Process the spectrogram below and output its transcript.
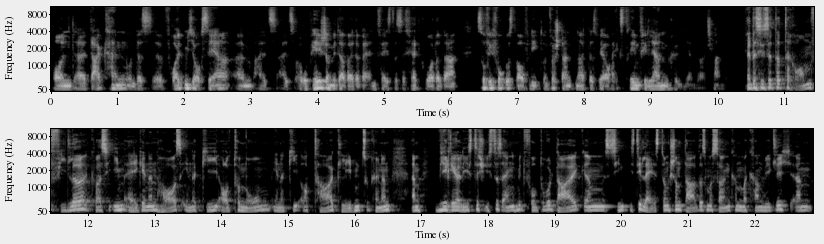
Und äh, da kann, und das äh, freut mich auch sehr ähm, als, als europäischer Mitarbeiter bei Enphase, dass das Headquarter da so viel Fokus drauf liegt und verstanden hat, dass wir auch extrem viel lernen können hier in Deutschland. Ja, das ist ja der Traum vieler, quasi im eigenen Haus energieautonom, energieautark leben zu können. Ähm, wie realistisch ist das eigentlich mit Photovoltaik? Ähm, sind, ist die Leistung schon da, dass man sagen kann, man kann wirklich ein,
